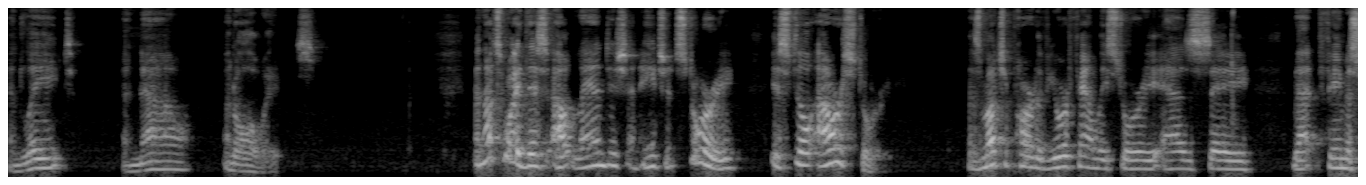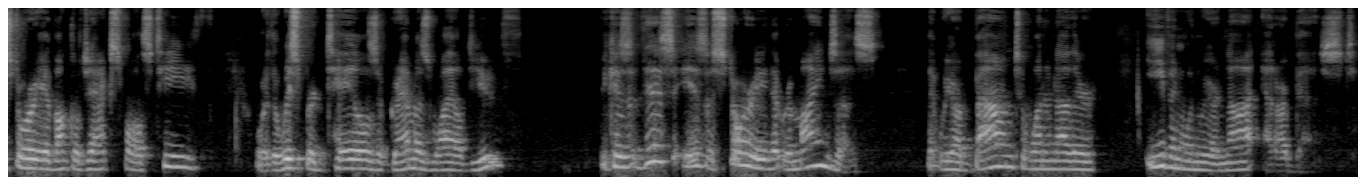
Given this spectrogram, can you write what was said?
and late and now and always. And that's why this outlandish and ancient story is still our story, as much a part of your family story as, say, that famous story of Uncle Jack's false teeth or the whispered tales of Grandma's wild youth. Because this is a story that reminds us that we are bound to one another even when we are not at our best,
